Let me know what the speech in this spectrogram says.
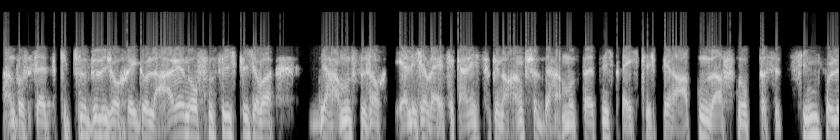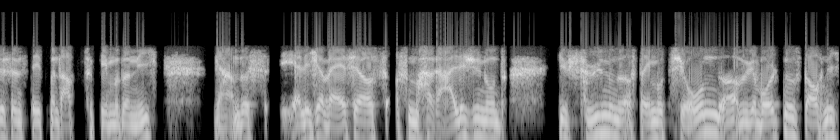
Andererseits gibt es natürlich auch Regularien offensichtlich, aber wir haben uns das auch ehrlicherweise gar nicht so genau angeschaut. Wir haben uns da jetzt nicht rechtlich beraten lassen, ob das jetzt sinnvoll ist, ein Statement abzugeben oder nicht. Wir haben das ehrlicherweise aus, aus moralischen und Gefühlen und aus der Emotion, aber wir wollten uns da auch nicht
